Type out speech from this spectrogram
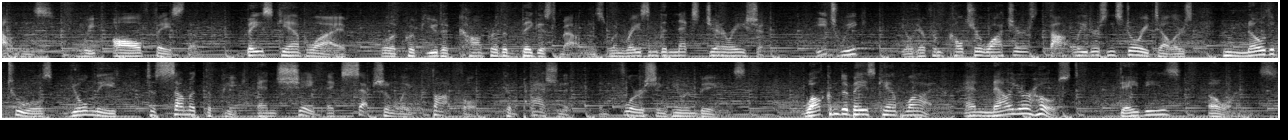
mountains. We all face them. Base Camp Live will equip you to conquer the biggest mountains when raising the next generation. Each week, you'll hear from culture watchers, thought leaders, and storytellers who know the tools you'll need to summit the peak and shape exceptionally thoughtful, compassionate, and flourishing human beings. Welcome to Base Camp Live, and now your host, Davies Owens.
